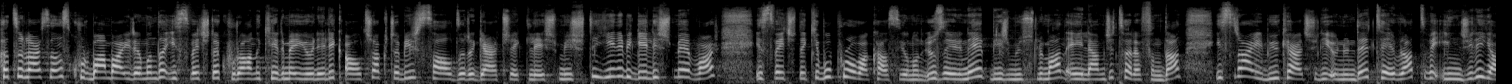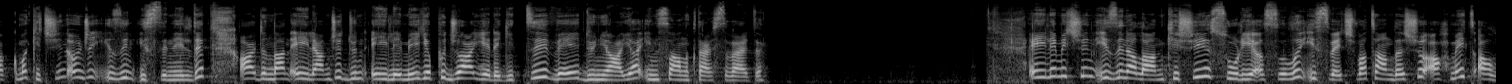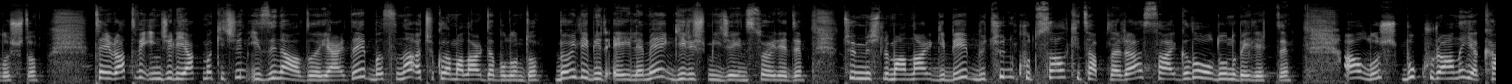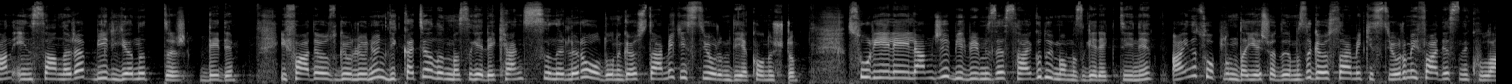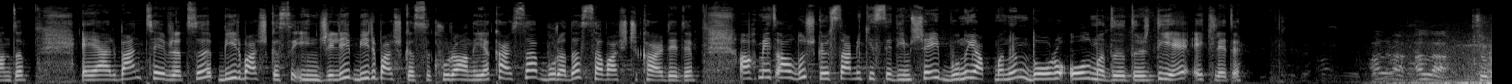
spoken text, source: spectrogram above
Hatırlarsanız Kurban Bayramı'nda İsveç'te Kur'an-ı Kerim'e yönelik alçakça bir saldırı gerçekleşmişti. Yeni bir gelişme var. İsveç'teki bu provokasyonun üzerine bir Müslüman eylemci tarafından İsrail Büyükelçiliği önünde Tevrat ve İncil'i yakmak için önce izin istenildi. Ardından eylemci dün eylemi yapacağı yere gitti ve dünyaya insanlık dersi verdi. Eylem için izin alan kişi Suriye asıllı İsveç vatandaşı Ahmet Alluş'tu. Tevrat ve İncil'i yakmak için izin aldığı yerde basına açıklamalarda bulundu. Böyle bir eyleme girişmeyeceğini söyledi. Tüm Müslümanlar gibi bütün kutsal kitaplara saygılı olduğunu belirtti. Alluş bu Kur'an'ı yakan insanlara bir yanıttır dedi. İfade özgürlüğünün dikkate alınması gereken sınırları olduğunu göstermek istiyorum diye konuştu. Suriyeli eylemci birbirimize saygı duymamız gerektiğini, aynı toplumda yaşadığımızı göstermek istiyorum ifadesini kullandı. Eğer ben Tevrat'ı, bir başkası İncil'i, bir başkası Kur'an'ı yakarsa burada savaş çıkar dedi. Ahmet Alluş göstermek istediğim şey bunu yapmanın doğru olmadığıdır diye ekledi. Allah, Allah. So.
